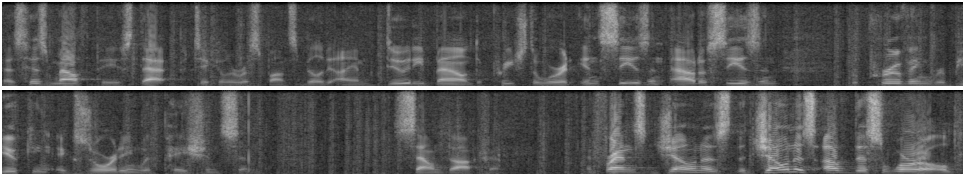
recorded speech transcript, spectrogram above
as his mouthpiece that particular responsibility. I am duty bound to preach the word in season, out of season, reproving, rebuking, exhorting with patience and sound doctrine. And friends, Jonahs, the Jonahs of this world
